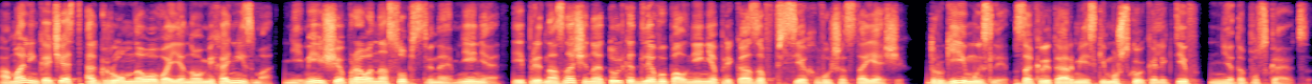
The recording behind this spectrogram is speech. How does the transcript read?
а маленькая часть огромного военного механизма, не имеющая права на собственное мнение и предназначенная только для выполнения приказов всех вышестоящих. Другие мысли в закрытый армейский мужской коллектив не допускаются.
